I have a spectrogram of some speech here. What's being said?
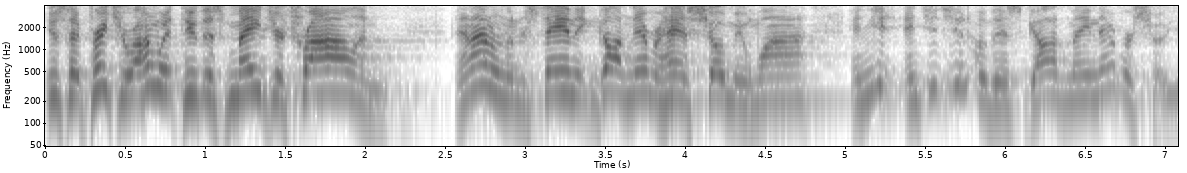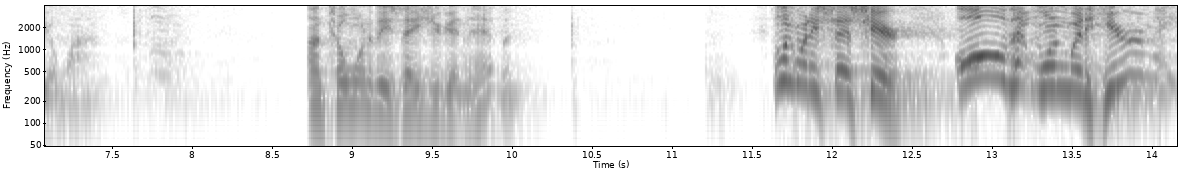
You say, Preacher, I went through this major trial and and I don't understand it, and God never has showed me why. And, you, and did you know this? God may never show you why until one of these days you get in heaven. Look what he says here. All that one would hear me.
